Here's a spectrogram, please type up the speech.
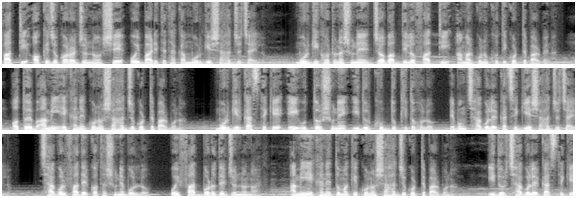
ফাঁদটি অকেজো করার জন্য সে ওই বাড়িতে থাকা মুরগির সাহায্য চাইল। মুরগি ঘটনা শুনে জবাব দিল, ফাঁদটি আমার কোনো ক্ষতি করতে পারবে না। অতএব আমি এখানে কোনো সাহায্য করতে পারব না। মুরগির কাছ থেকে এই উত্তর শুনে ইঁদুর খুব দুঃখিত হল এবং ছাগলের কাছে গিয়ে সাহায্য চাইল। ছাগল ফাদের কথা শুনে বলল, ওই ফাদ বড়দের জন্য নয়। আমি এখানে তোমাকে কোনো সাহায্য করতে পারব না। ইঁদুর ছাগলের কাছ থেকে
